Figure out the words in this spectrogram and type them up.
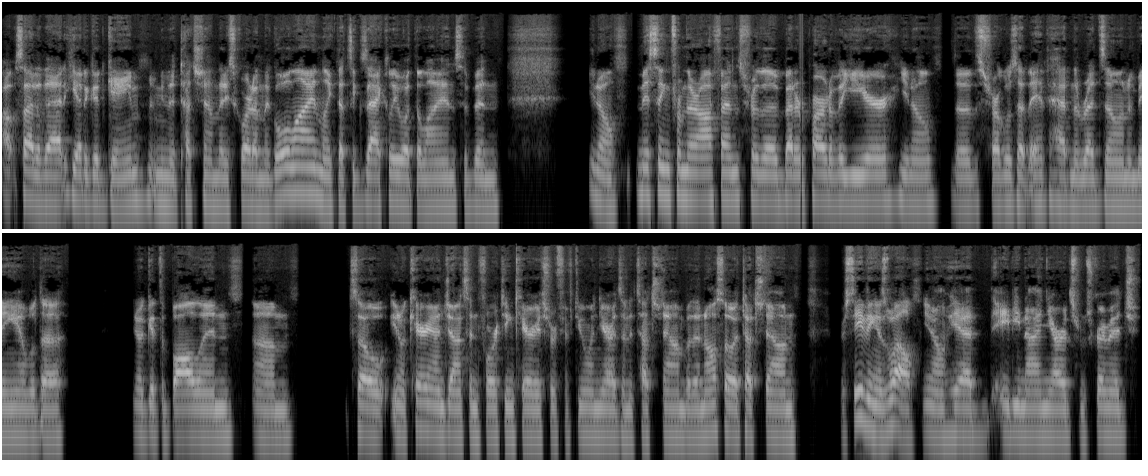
outside of that, he had a good game. I mean, the touchdown that he scored on the goal line, like that's exactly what the Lions have been you know, missing from their offense for the better part of a year. You know, the, the struggles that they have had in the red zone and being able to, you know, get the ball in. Um, so you know, Kerryon Johnson, 14 carries for 51 yards and a touchdown, but then also a touchdown receiving as well. You know, he had 89 yards from scrimmage.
